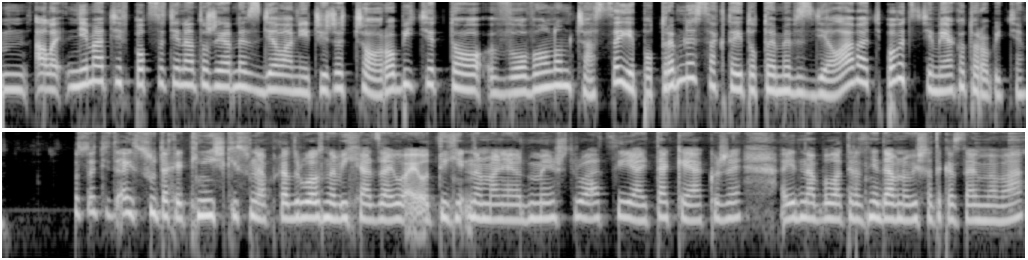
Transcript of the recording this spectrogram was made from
mm, ale nemáte v podstate na to žiadne vzdelanie. Čiže čo, robíte to vo voľnom čase? Je potrebné sa k tejto téme vzdelávať? Povedzte mi, ako to robíte podstate aj sú také knižky, sú napríklad rôzne, vychádzajú aj od tých, normálne aj od menštruácií, aj také akože. A jedna bola teraz nedávno vyšla taká zaujímavá,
